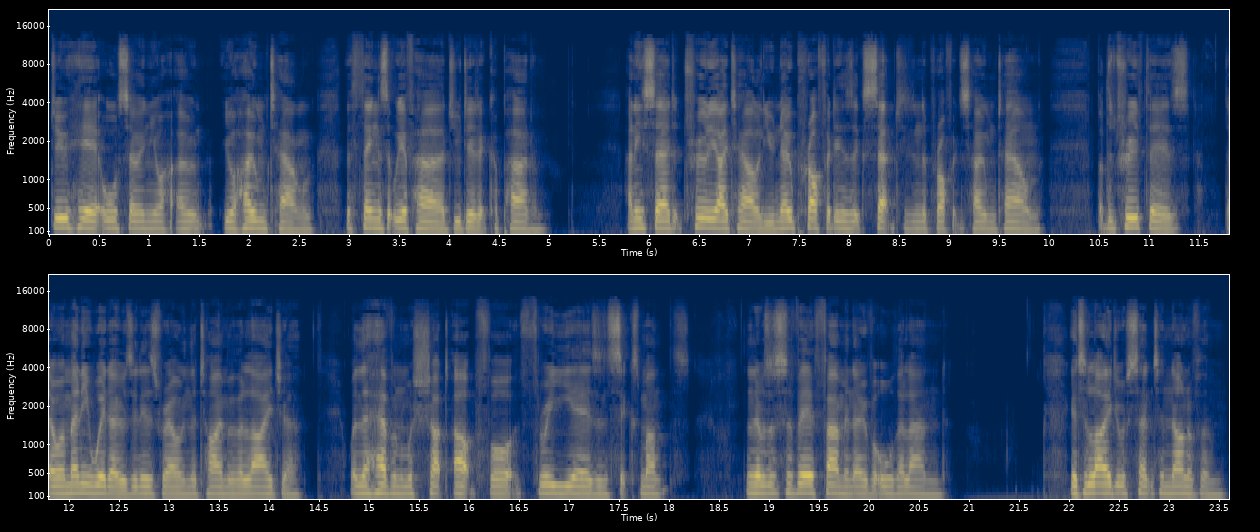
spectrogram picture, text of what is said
Do here also in your own your hometown the things that we have heard you did at Capernaum. And he said, Truly I tell you, no prophet is accepted in the prophet's hometown. But the truth is, there were many widows in Israel in the time of Elijah, when the heaven was shut up for three years and six months, and there was a severe famine over all the land. Yet Elijah was sent to none of them,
